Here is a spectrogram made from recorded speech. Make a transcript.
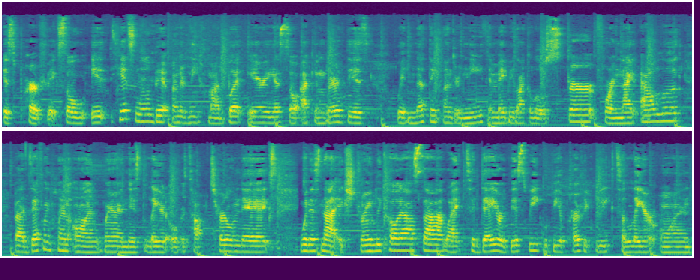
is perfect. So it hits a little bit underneath my butt area so I can wear this with nothing underneath and maybe like a little skirt for a night out look. But I definitely plan on wearing this layered over top turtlenecks when it's not extremely cold outside. Like today or this week would be a perfect week to layer on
